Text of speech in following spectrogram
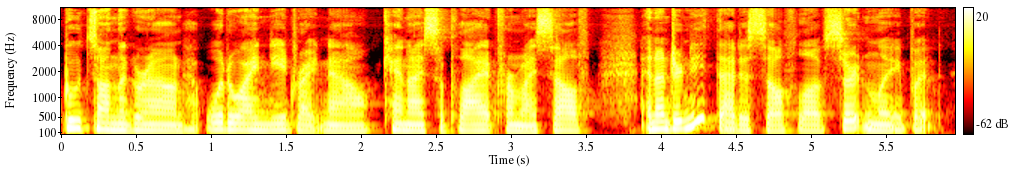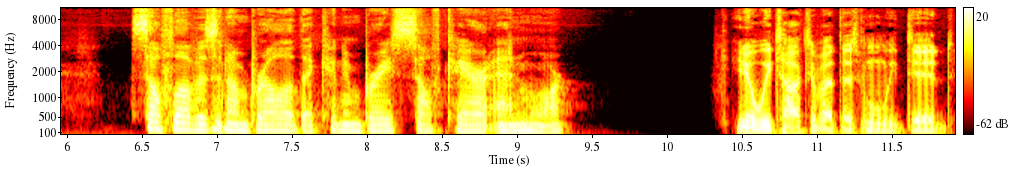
boots on the ground. What do I need right now? Can I supply it for myself? And underneath that is self love, certainly, but self love is an umbrella that can embrace self care and more. You know, we talked about this when we did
